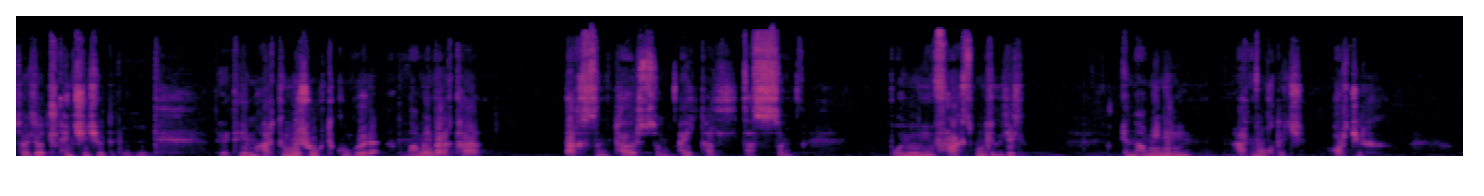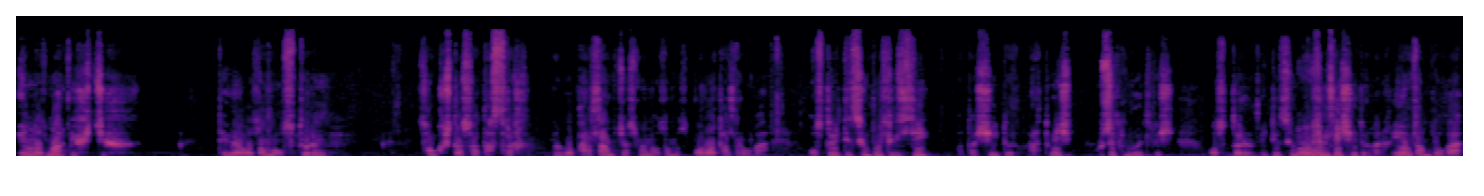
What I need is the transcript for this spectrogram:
солиод л таньчин шүү дээ. Тэгээ тийм ард түмээр шүүхдэггүйгээр намын дарга та дагсан, тойрсон, ая тал зассан буюу энэ фракц бүлэглэл энэ намын нэрийн ард нуугдаж орж ирэх. Энэ улмаар бэхжих. Тэгээ улам улс төрийн сонгогчдоосоо тасрах нөгөө парламент ус маань улам буруу тал руугаа улс төр эдийн засгийн бүлэглэлийн одоо шийдвэр ард түмний хүсэлт мөрөөдөл биш улс төр эдийн засгийн бүлэглэлийн шийдвэр гаргах ийм замлууга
